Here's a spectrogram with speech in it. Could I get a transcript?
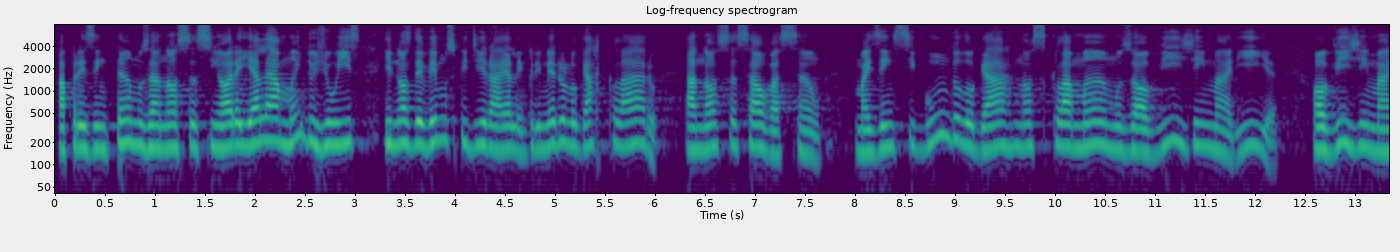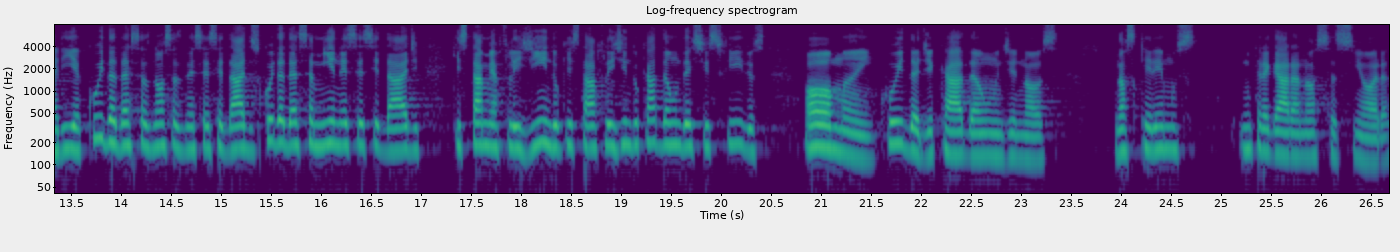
apresentamos a Nossa Senhora e ela é a mãe do juiz e nós devemos pedir a ela, em primeiro lugar, claro, a nossa salvação, mas em segundo lugar, nós clamamos, ó Virgem Maria, Ó Virgem Maria, cuida dessas nossas necessidades, cuida dessa minha necessidade que está me afligindo, que está afligindo cada um destes filhos. Ó Mãe, cuida de cada um de nós. Nós queremos entregar a Nossa Senhora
